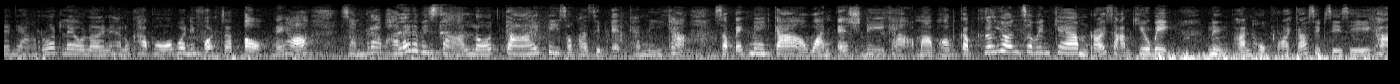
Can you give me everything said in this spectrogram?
กันอย่างรวดเร็วเลยนะคะลูกค้าเพราะว่าวันนี้ฝนจะตกนะคะสำหรับพาเลย์ด v วิสานรถไกด์ปี 2011 คันนี้ค่ะ สเปคเมกา 1 HD ค่ะ มาพร้อมกับเครื่องยนต์สวินแคม103 คิวบิก 1,690 ซีซีค่ะ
